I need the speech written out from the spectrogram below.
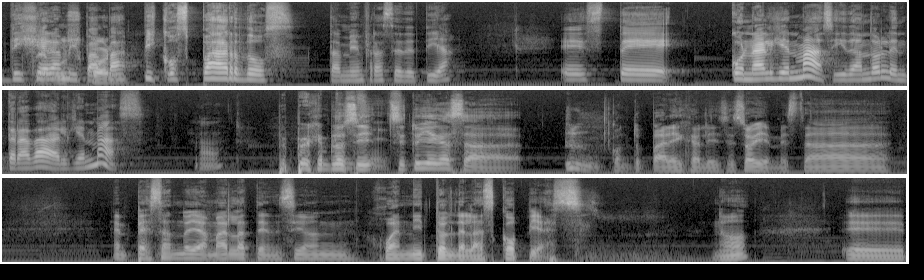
dijera mi papá, picos pardos, también frase de tía, este, con alguien más y dándole entrada a alguien más, ¿no? Por, por ejemplo, si, Entonces- si tú llegas a con tu pareja, le dices, oye, me está empezando a llamar la atención Juanito, el de las copias, ¿no? Eh,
